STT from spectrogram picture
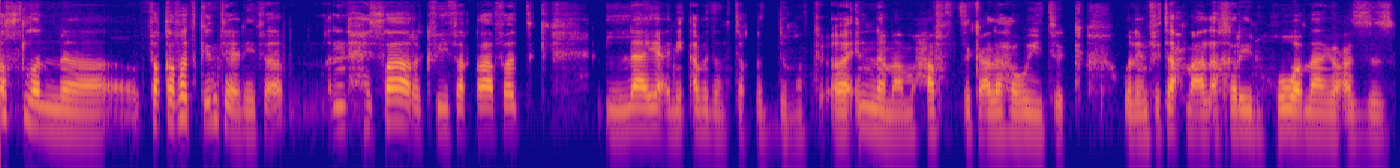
أصلا ثقافتك أنت يعني انحصارك في ثقافتك لا يعني أبدا تقدمك وإنما محافظتك على هويتك والانفتاح مع الآخرين هو ما يعزز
